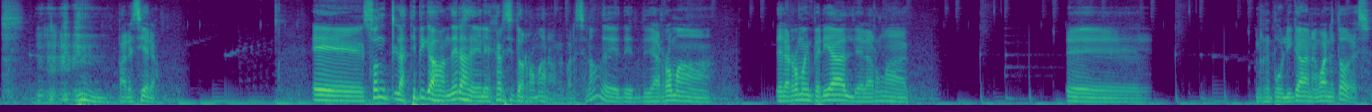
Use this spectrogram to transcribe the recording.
Pareciera. Eh, son las típicas banderas del ejército romano, me parece, ¿no? De, la Roma. De la Roma imperial, de la Roma. Eh, republicana, bueno, todo eso.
